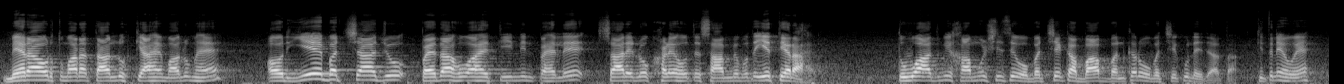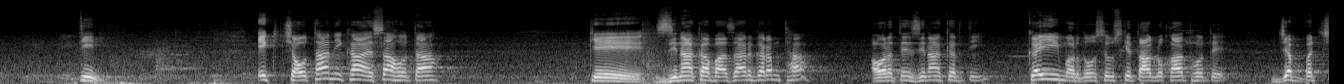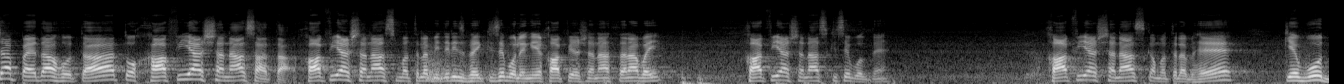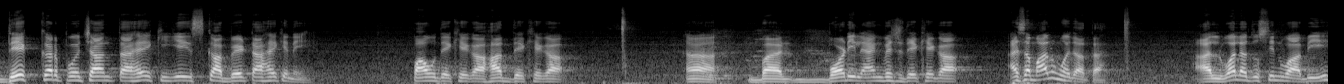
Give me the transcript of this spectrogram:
मेरा और तुम्हारा ताल्लुक़ क्या है मालूम है? और ये बच्चा जो पैदा हुआ है तीन दिन पहले, सारे लोग खड़े होते सामने बोलते, ये तेरा है। तो वो आदमी खामोशी से वो बच्चे का बाप बनकर वो बच्चे को ले जाता। कितने हुए? तीन। एक चौथा निकाह ऐसा होता कि जिना का बाज़ार गर्म था औरतें जिना करती, कई मर्दों से उसके ताल्लुक़ात होते। जब बच्चा पैदा होता तो खाफिया शनास आता। खाफिया शनास मतलब इदरीस भाई किसे बोलेंगे? खाफिया शनास तना भाई। खाफिया शनास किसे बोलते हैं? खाफिया शनास का मतलब है कि वो देख कर पहचानता है कि ये इसका बेटा है कि नहीं। पाँव देखेगा, हाथ देखेगा बॉडी लैंग्वेज देखेगा, ऐसा मालूम हो जाता है। अलवलदुसिन वाबी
